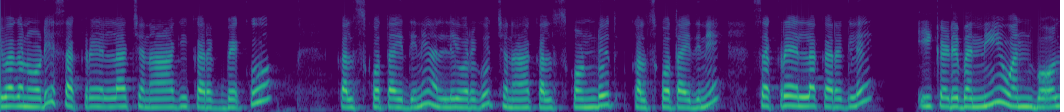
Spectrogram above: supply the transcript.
ಇವಾಗ ನೋಡಿ ಸಕ್ಕರೆ ಎಲ್ಲ ಚೆನ್ನಾಗಿ ಕರಗಬೇಕು. ಕಲಸ್ಕೊತಾ ಇದ್ದೀನಿ, ಅಲ್ಲಿವರೆಗೂ ಚೆನ್ನಾಗಿ ಕಲಿಸ್ಕೊಂಡು ಕಲಸ್ಕೊತಾ ಇದ್ದೀನಿ. ಸಕ್ಕರೆ ಎಲ್ಲ ಕರಗಲಿ. ಈ ಕಡೆ ಬನ್ನಿ, ಒಂದು ಬೌಲ್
